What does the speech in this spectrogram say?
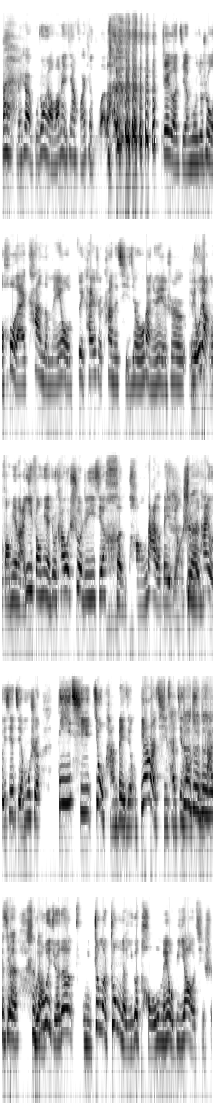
哎，没事儿，不重要。王冕现在活儿挺多的。这个节目就是我后来看的，没有最开始看的起劲儿。我感觉也是有两个方面吧，一方面就是它会设置一些很庞大的背景，甚至它有一些节目是第一期就盘背景，第二期才进到凶杀的，我就会觉得你这么重的一个头没有必要，其实，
